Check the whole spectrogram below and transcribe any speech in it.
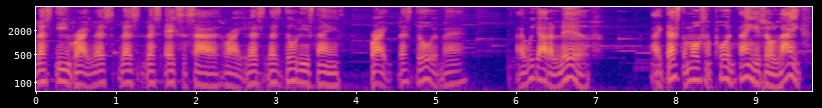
Let's eat right. Let's let's let's exercise right. Let's let's do these things right. Let's do it, man. Like we gotta live. Like that's the most important thing is your life.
